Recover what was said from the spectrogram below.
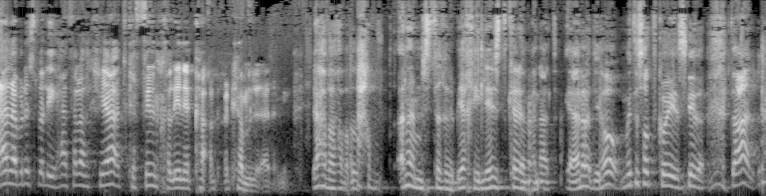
أنا بالنسبة لي هذه ثلاث أشياء تكفيني تخليني أكمل الأنمي. لحظة لحظة لحظة. أنا مستغرب. يا أخي ليش تتكلم عن يا نادي هو متى صوت كويس كذا؟ تعال.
